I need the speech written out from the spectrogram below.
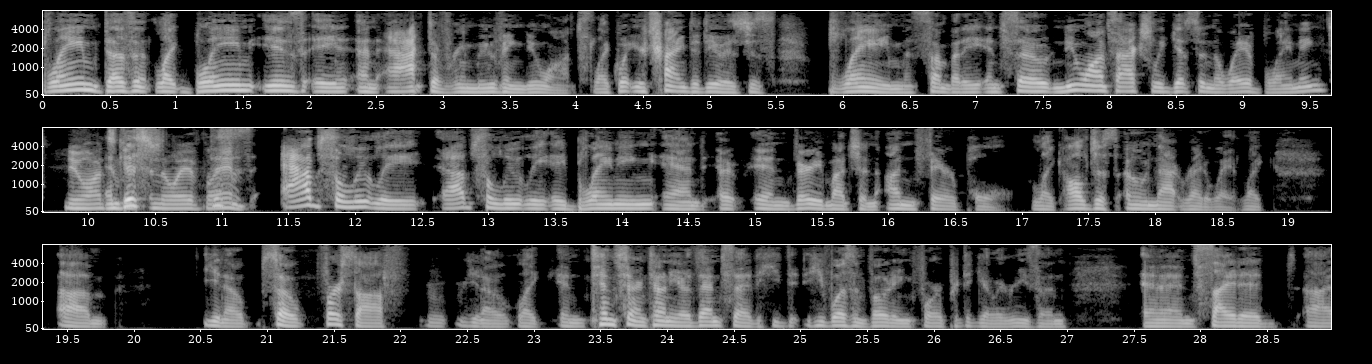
blame doesn't like blame is a an act of removing nuance. Like what you're trying to do is just blame somebody, and so nuance actually gets in the way of blaming. Nuance and gets this, in the way of blame. This is absolutely, absolutely a blaming and uh, and very much an unfair poll. Like I'll just own that right away. Like, um, you know. So first off, you know, like, and Tim Sarrantonio then said he he wasn't voting for a particular reason, and then cited uh,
